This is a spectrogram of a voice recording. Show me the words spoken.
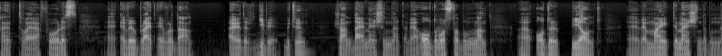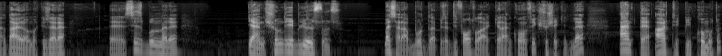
hani Twilight Forest, e, Everbright, Everdawn, Aether gibi bütün şu an Dimension'larda veya Oldomos'ta bulunan e, Other, Beyond e, ve Mining Dimension'da bunlara dahil olmak üzere e, siz bunları yani şunu diyebiliyorsunuz. Mesela burada bize default olarak gelen config şu şekilde. Ant'te RTP komutu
